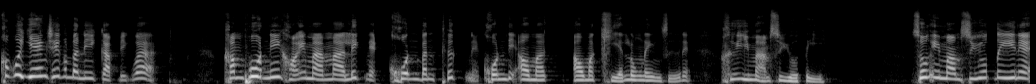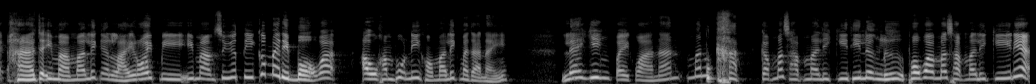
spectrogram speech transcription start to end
เขาก็แย้งเชคบันีกลับอีกว่าคำพูดนี้ของอิหม่ามมาลิกเนี่ยคนบันทึกเนี่ยคนที่เอามาเอามาเขียนลงในหนังสือเนี่ยคืออิหม่ามซุยูตีซึ่งอิหม่ามซุยุตีเนี่ยหาจากอิหม่ามมาลิกหลายร้อยปีอิหม่ามซุยุตีก็ไม่ได้บอกว่าเอาคำพูดนี้ของมาลิกมาจากไหน และยิ่งไปกว่านั้นมันขัดกับมัสยิดมาลิกีที่เรื่องลือ เพราะว่ามัสยิดมาลิกีเนี่ย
